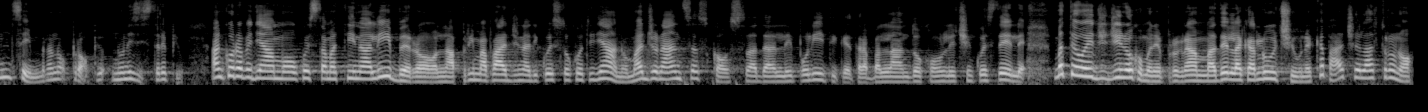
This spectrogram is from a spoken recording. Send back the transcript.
mm, sembrano proprio non esistere più. Ancora vediamo questa mattina libero, la prima pagina di questo quotidiano, maggioranza scossa dalle politiche, traballando con le 5 Stelle. Matteo e Gigino, come nel programma della Carlucci, uno è capace e l'altro no.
